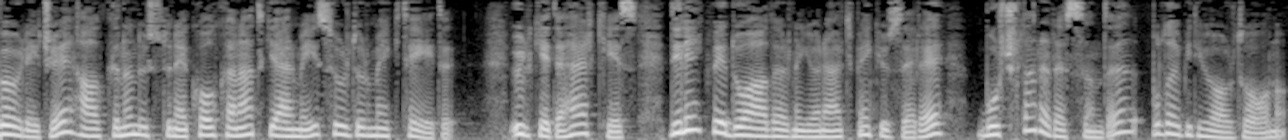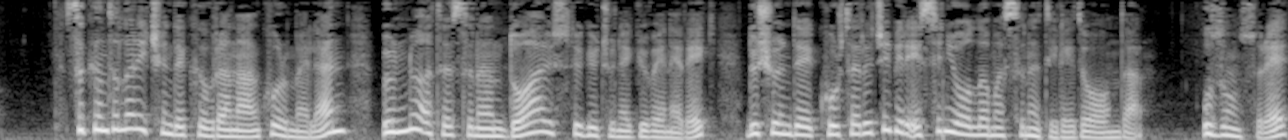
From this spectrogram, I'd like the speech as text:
Böylece halkının üstüne kol kanat germeyi sürdürmekteydi. Ülkede herkes dilek ve dualarını yöneltmek üzere burçlar arasında bulabiliyordu onu. Sıkıntılar içinde kıvranan Kurmelen, ünlü atasının doğaüstü gücüne güvenerek düşünde kurtarıcı bir esin yollamasını diledi ondan. Uzun süre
